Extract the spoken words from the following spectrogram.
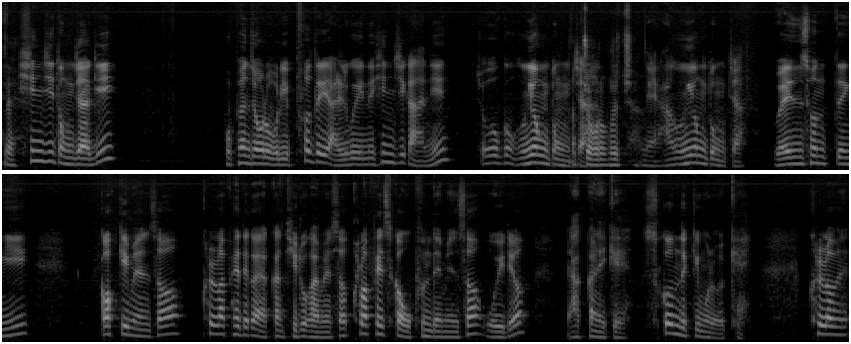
네. 힌지 동작이 보편적으로 우리 프로들이 알고 있는 힌지가 아닌 조금 응용 동작. 앞쪽으로 그렇죠. 네, 아, 응용 동작. 왼손 등이 꺾이면서 클럽 헤드가 약간 뒤로 가면서 클럽 페이스가 오픈되면서 오히려 약간 이렇게 수금 느낌으로 이렇게 클럽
